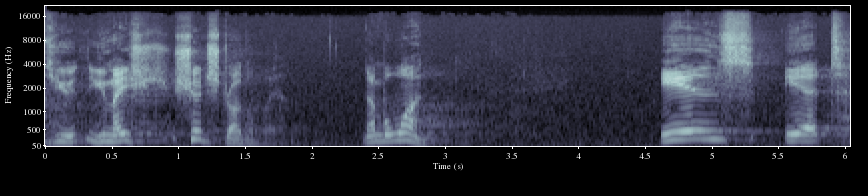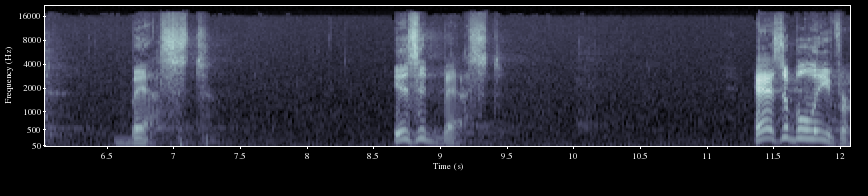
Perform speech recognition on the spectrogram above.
you, you may sh- should struggle with. Number one. Is it best? Is it best? As a believer,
